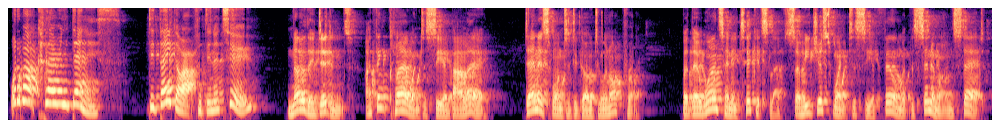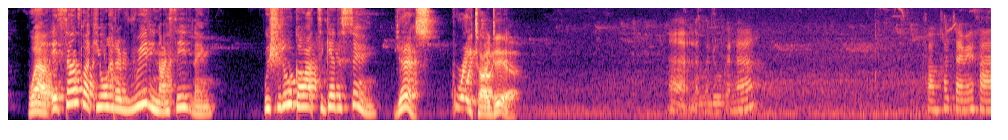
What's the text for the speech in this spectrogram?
What about Claire and Dennis? Did they go out for dinner too? No, they didn't. I think Claire went to see a ballet. Dennis wanted to go to an opera But there weren't any tickets left, so he just went to see a film at the cinema instead. Well, it sounds like you all had a really nice evening. We should all go out together soon. Yes, great idea. อ่า เรามาดูกันนะ ฟังเข้าใจไหมคะ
